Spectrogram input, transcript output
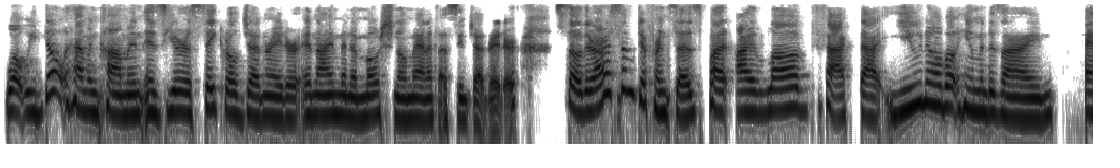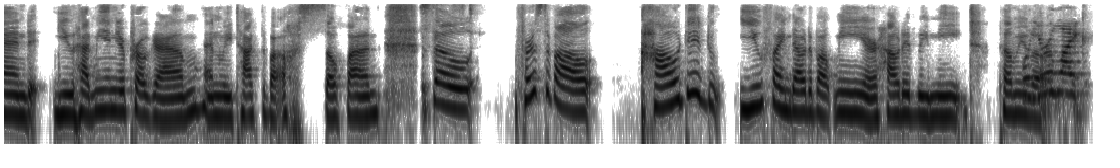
what we don't have in common is you're a sacral generator and I'm an emotional manifesting generator. So there are some differences, but I love the fact that you know about human design and you had me in your program and we talked about oh, so fun. So first of all, how did you find out about me or how did we meet? Tell me well, about you're like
